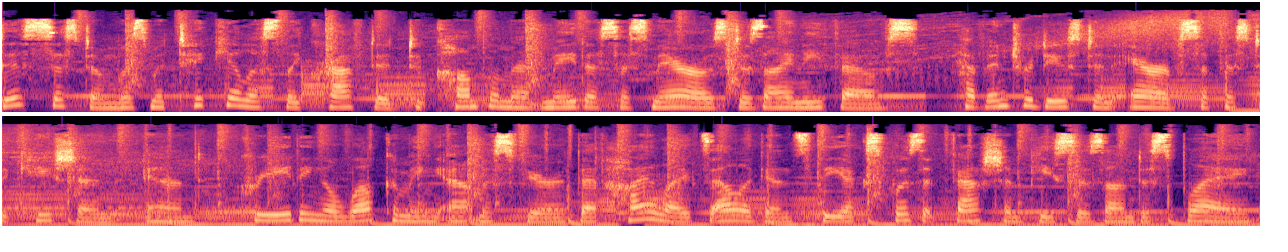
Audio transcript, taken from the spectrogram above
This system was meticulously crafted to complement Mayda Cisnero's design ethos, have introduced an air of sophistication and, creating a welcoming atmosphere that highlights elegance the exquisite fashion pieces on display.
